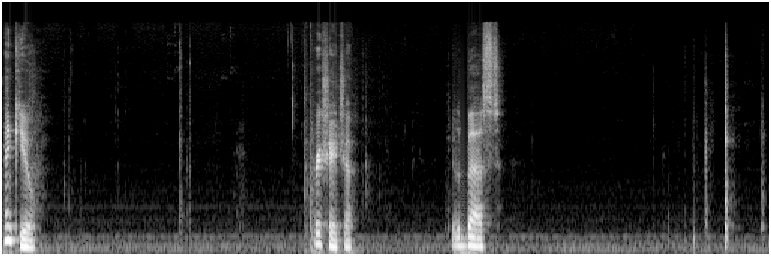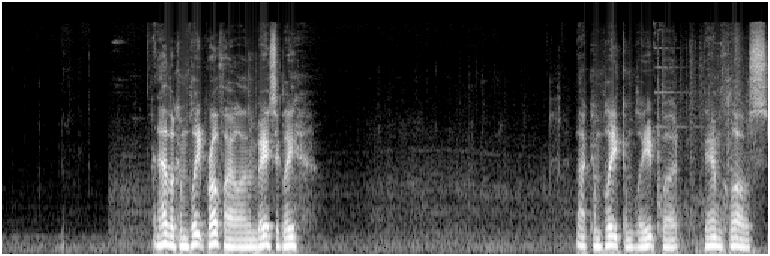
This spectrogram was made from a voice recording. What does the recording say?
Thank you. Appreciate you. You're the best. I have a complete profile on them, basically. Not complete, complete, but damn close.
